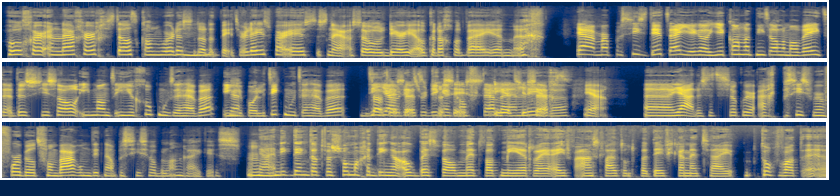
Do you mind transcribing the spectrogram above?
hoger en lager gesteld kan worden, mm -hmm. zodat het beter leesbaar is. Dus nou ja, zo leer je elke dag wat bij. En, uh... Ja, maar precies dit, hè. Je, je kan het niet allemaal weten. Dus je zal iemand in je groep moeten hebben, in ja. je politiek moeten hebben, die dat jou dit het, soort dingen precies, kan vertellen en leren. Zegt. Ja. Uh, ja, dus het is ook weer eigenlijk precies weer een voorbeeld van waarom dit nou precies zo belangrijk is. Ja, en ik denk dat we sommige dingen ook best wel met wat meer, uh, even aansluitend op wat Devika net zei, toch wat, uh,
